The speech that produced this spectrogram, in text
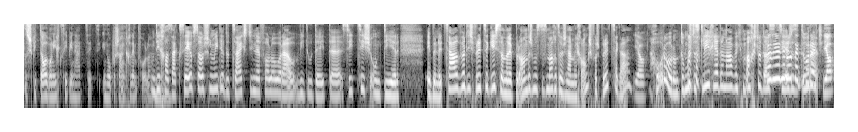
das Spital, wo ich war, hat es jetzt in Oberschenkel empfohlen. Und ich habe es auch gesehen auf Social Media, du zeigst deinen Follower auch, wie du dort äh, sitzt und dir eben nicht selber die Spritze gibst, sondern jemand anderes muss das machen. Du hast nämlich Angst vor Spritzen, gell? Ja. Horror. Und du musst das gleich jeden Abend, machst du das, ziehst es durch? Ja,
